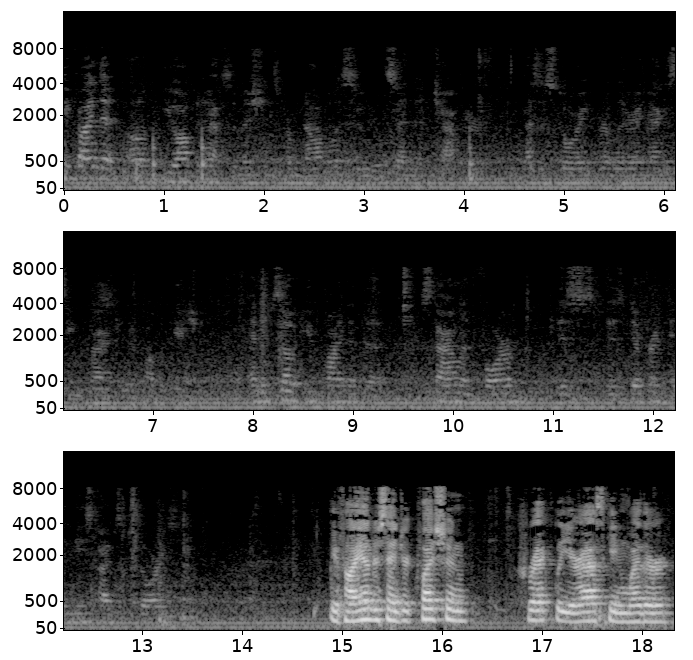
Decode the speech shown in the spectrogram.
you find that you often have submissions from novelists who will send a chapter as a story for a literary magazine prior to their publication? And if so, do you find that the style and form is, is different in these types of stories? if I understand your question correctly, you're asking whether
